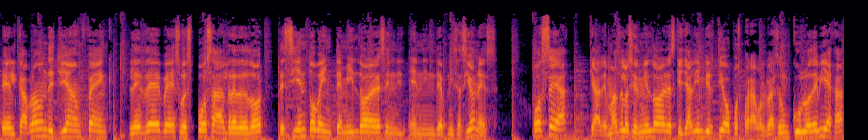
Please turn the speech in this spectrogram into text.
El cabrón de Jian Feng le debe su esposa alrededor de 120 mil dólares en, indemnizaciones. O sea, que además de los 100 mil dólares que ya le invirtió, pues para volverse un culo de vieja,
